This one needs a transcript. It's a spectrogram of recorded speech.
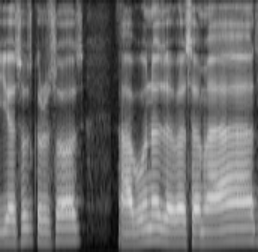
ኢየሱስ ክርስቶስ አቡነ ዘበሰማያት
